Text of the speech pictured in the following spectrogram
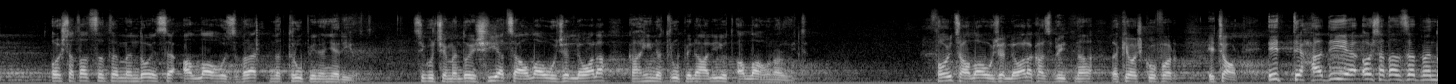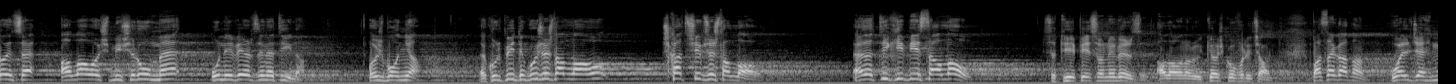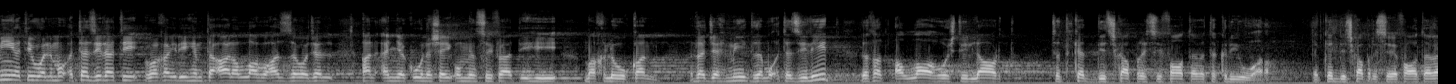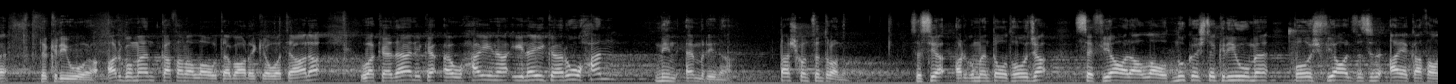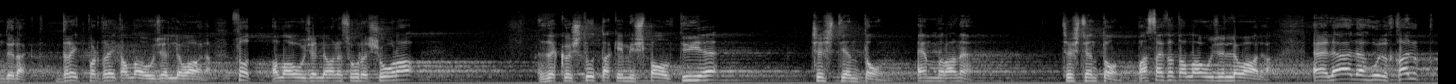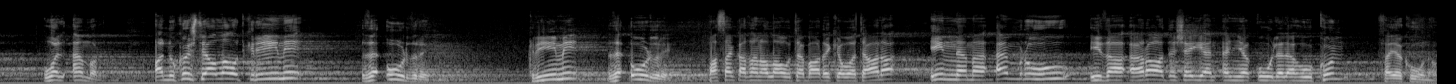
është ata të cilët mendojnë se Allahu zbret në trupin e njeriut. Sikur që mendojnë shiat se Allahu xhallahu ala ka hi në trupin e Aliut, Allahu na rujt. Thojnë që Allahu xhallahu ala ka zbrit në dhe kjo është kufër i qartë. Ittihadie është ata që mendojnë se Allahu është mishru me universin e tij. Është bon një. Dhe kur pytin kush është Allahu, çka të shifsh është Allahu. Edhe ti ki pjesë Allahu. Se ti je pjesë universit. Allahu na rujt. Kjo është kufër i qartë. Pastaj ka thonë: "Wal jahmiyati wal mu'tazilati wa ghayrihim ta'ala Allahu azza wa jall an an yakuna shay'un min sifatihi makhluqan." Dhe xhehmit dhe mu'tazilit Dhe thotë, Allahu është i lartë që të ketë diçka prej sifateve të krijuara. Të ketë diçka prej sifateve të krijuara. Argument ka thënë Allahu te bareke ve teala, "Wa kadhalika awhayna ilayka ruhan min amrina." Tash koncentroniu se si argumentohet hoxha se fjala e Allahut nuk është e krijuar, po është fjalë se si ai e ka thënë direkt. Drejtpërdrejt Allahu xhallahu ala. Thot Allahu xhallahu ala sura Shura Dhe kështu ta kemi shpallë tyje çështjen tonë, emrina, çështjen tonë. Pastaj thot Allahu xhelle wala, ela lahul khalq wal amr. A nuk është i Allahut krijimi dhe urdhri? Krijimi dhe urdhri. Pastaj ka thënë Allahu te bareke ve teala, innama amruhu idha arada shay'an an yaqula lahu kun fayakunu.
